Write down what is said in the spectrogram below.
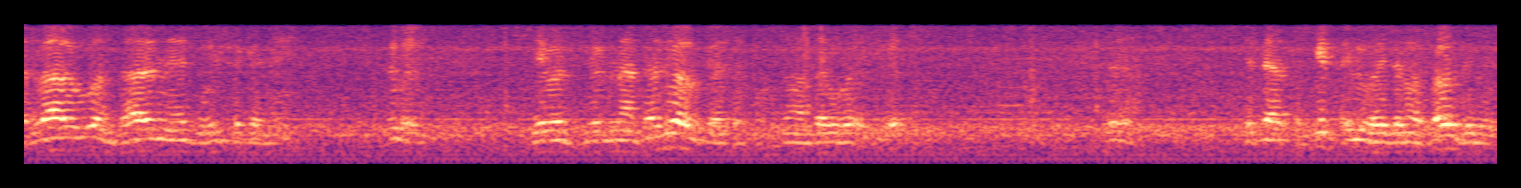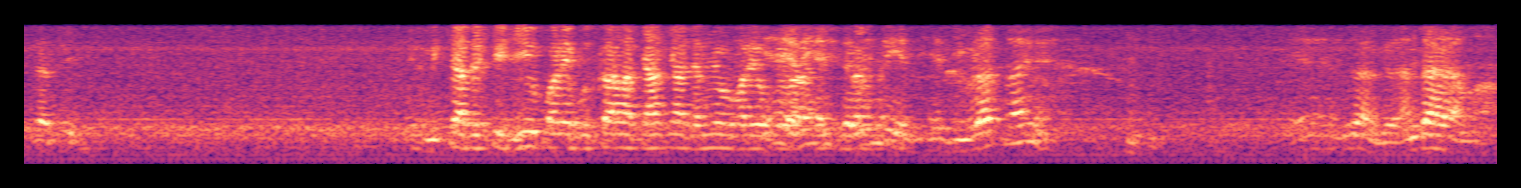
અજવાળું અંધારાને જોઈ શકે નહીં? કેવળ જ્ઞાન અજવાળું કહે છે અંતર હોય. એટલે આ સંકેત થયેલું હોય જેનો અજવાળું થયેલું હોય ત્યાંથી મિથ્યા દ્રષ્ટિ જીવ પણ એ ભૂતકાળમાં ક્યાં ક્યાં જન્મ્યો. એ જીવડાત નહીં ને. અંધારામાં.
